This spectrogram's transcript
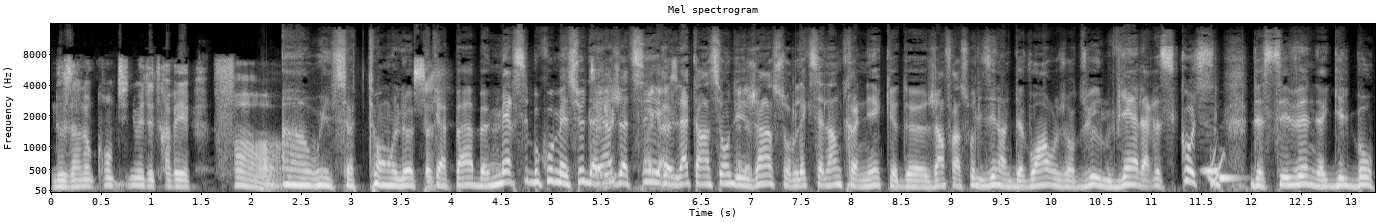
Nous allons continuer de travailler fort. Ah oui, ce ton-là, capable. Merci beaucoup, messieurs. D'ailleurs, j'attire l'attention des gens sur l'excellente chronique de Jean-François Lisée dans Le Devoir aujourd'hui, où il vient à la rescousse de Steven Guilbeault.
